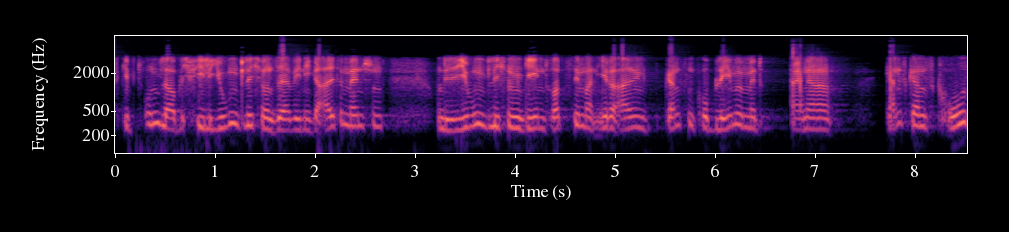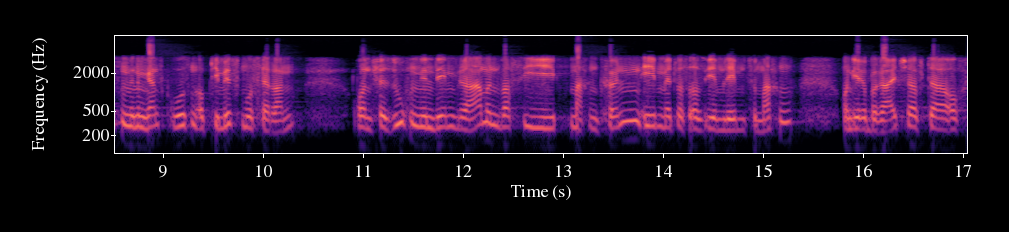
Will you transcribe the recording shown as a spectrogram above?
es gibt unglaublich viele Jugendliche und sehr wenige alte Menschen. Und diese Jugendlichen gehen trotzdem an ihre allen ganzen Probleme mit einer ganz, ganz großen, mit einem ganz großen Optimismus heran und versuchen in dem Rahmen, was sie machen können, eben etwas aus ihrem Leben zu machen. Und ihre Bereitschaft, da auch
